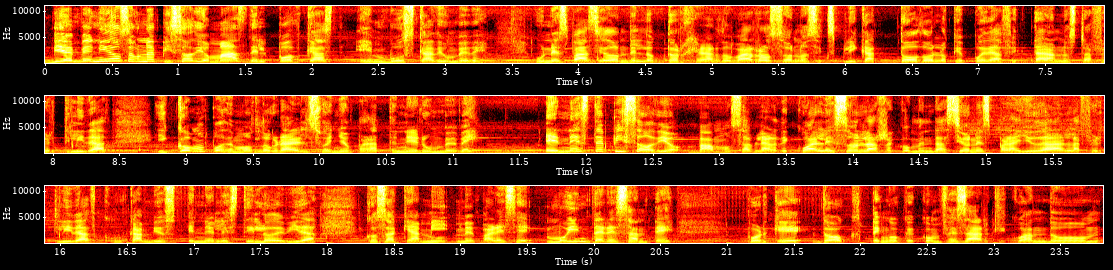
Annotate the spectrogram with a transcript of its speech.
Bienvenidos a un episodio más del podcast En Busca de un Bebé, un espacio donde el doctor Gerardo Barroso nos explica todo lo que puede afectar a nuestra fertilidad y cómo podemos lograr el sueño para tener un bebé. En este episodio vamos a hablar de cuáles son las recomendaciones para ayudar a la fertilidad con cambios en el estilo de vida, cosa que a mí me parece muy interesante porque, Doc, tengo que confesar que cuando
